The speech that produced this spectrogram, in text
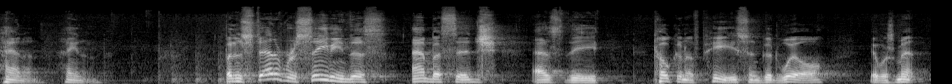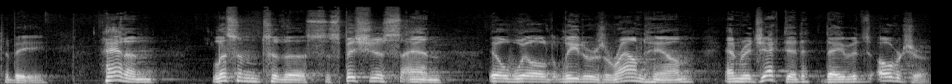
Hanan. Hanun. But instead of receiving this ambassage as the token of peace and goodwill it was meant to be, Hanun listened to the suspicious and ill willed leaders around him and rejected David's overture.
